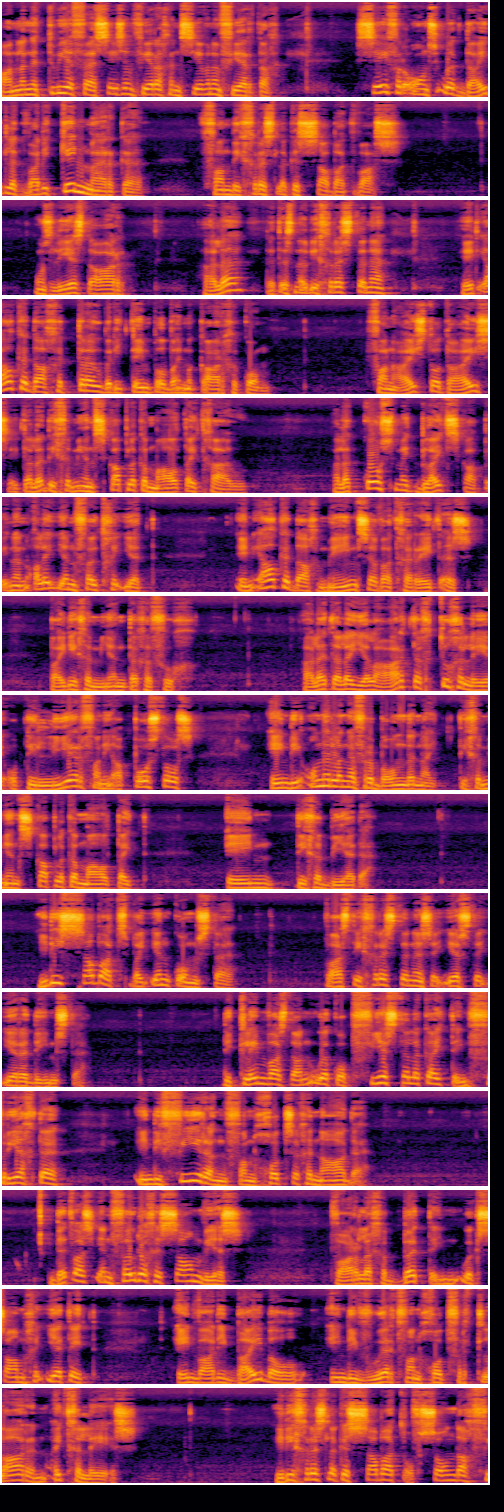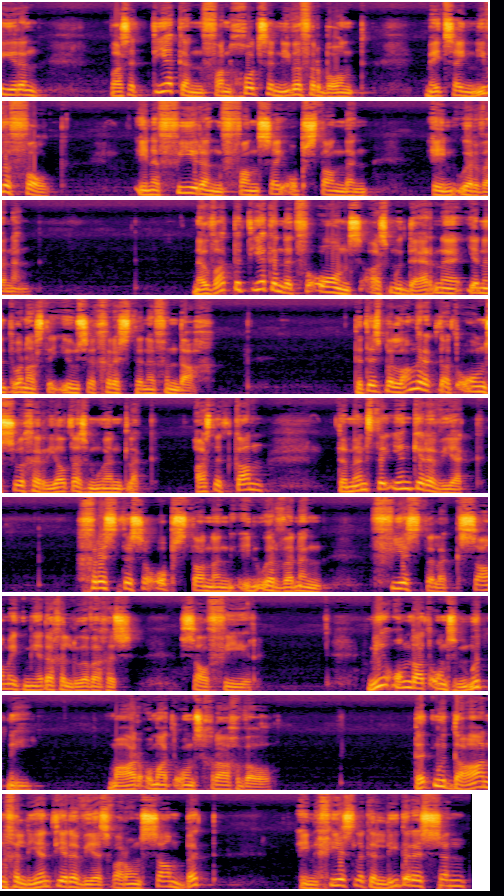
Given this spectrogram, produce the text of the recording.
Handelinge 2 vers 46 en 47 sê vir ons ook duidelik wat die kenmerke van die Christelike Sabbat was. Ons lees daar hulle, dit is nou die Christene het elke dag getrou by die tempel bymekaar gekom. Van huis tot huis het hulle die gemeenskaplike maaltyd gehou. Hulle kos met blydskap en in alle eenvoud geëet en elke dag mense wat gered is by die gemeente gevoeg. Hulle het hulle heelhartig toegelê op die leer van die apostels en die onderlinge verbondenheid, die gemeenskaplike maaltyd en die gebede. Hierdie Sabbatsbyeenkomste was die Christene se eerste eredienste. Die klem was dan ook op feestelikheid en vreugde en die viering van God se genade. Dit was eenvoudige saamwees waar hulle gebid en ook saam geëet het en waar die Bybel en die woord van God verklaar en uitgelê is. Hierdie Christelike Sabbat of Sondagviering was 'n teken van God se nuwe verbond met sy nuwe volk en 'n viering van sy opstanding en oorwinning. Nou wat beteken dit vir ons as moderne 21ste eeuse Christene vandag? Dit is belangrik dat ons so gereeld as moontlik, as dit kan, ten minste een keer 'n week Christus se opstanding en oorwinning feestelik saam met medegelowiges sal vier. Nie omdat ons moet nie, maar omdat ons graag wil. Dit moet daan geleenthede wees waar ons saam bid en geestelike liedere sing,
